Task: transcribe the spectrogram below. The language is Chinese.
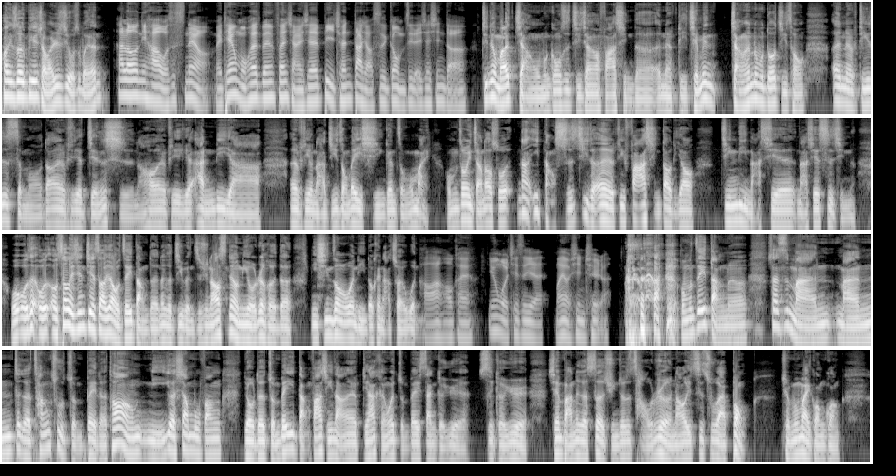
欢迎收听币圈小白日记，我是韦恩。Hello，你好，我是 Snail。每天我们会在这边分享一些币圈大小事，跟我们自己的一些心得。今天我们来讲我们公司即将要发行的 NFT。前面讲了那么多集，从 NFT 是什么到 NFT 的简史，然后 NFT 的一个案例啊，NFT 有哪几种类型跟怎么买，我们终于讲到说，那一档实际的 NFT 发行到底要经历哪些哪些事情呢？我我在我我稍微先介绍一下我这一档的那个基本资讯，然后 Snail 你有任何的你心中的问题都可以拿出来问。好啊，OK，因为我其实也蛮有兴趣的。我们这一档呢，算是蛮蛮这个仓促准备的。通常你一个项目方有的准备一档发行一档 NFT，他可能会准备三个月、四个月，先把那个社群就是炒热，然后一次出来蹦，全部卖光光。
